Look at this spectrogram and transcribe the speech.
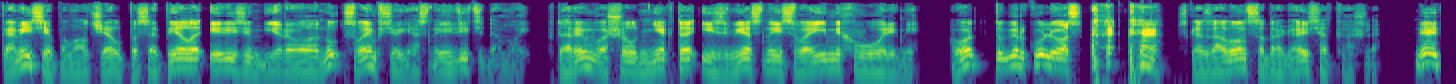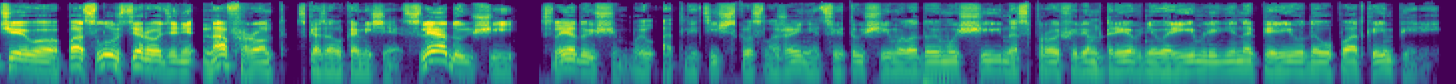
Комиссия помолчал, посопела и резюмировала. «Ну, с вами все ясно, идите домой». Вторым вошел некто, известный своими хворями. «Вот туберкулез», — сказал он, содрогаясь от кашля. «Ничего, послужьте родине, на фронт», — сказала комиссия. «Следующий». Следующим был атлетического сложения цветущий молодой мужчина с профилем древнего римлянина периода упадка империи.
